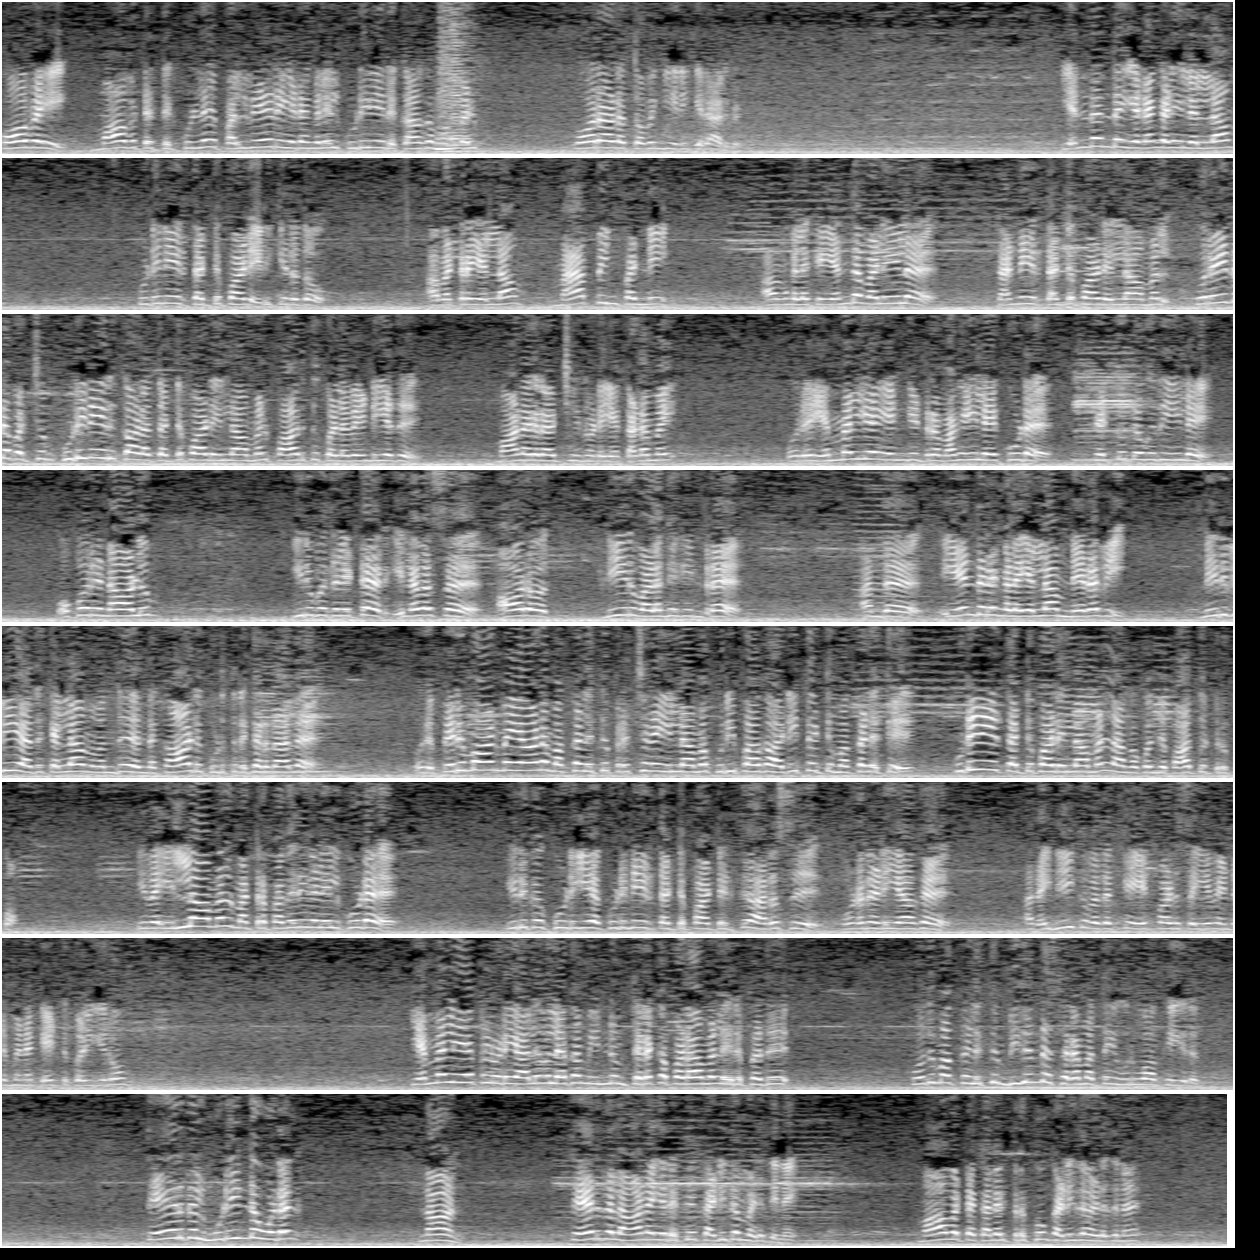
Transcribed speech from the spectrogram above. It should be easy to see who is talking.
Speaker 1: கோவை மாவட்டத்திற்குள்ளே பல்வேறு இடங்களில் குடிநீருக்காக மக்கள் போராட துவங்கி இருக்கிறார்கள். எந்தெந்த இடங்களில் எல்லாம் குடிநீர் தட்டுப்பாடு இருக்கிறதோ அவற்றையெல்லாம் மேப்பிங் பண்ணி அவங்களுக்கு எந்த வழியில தண்ணீர் தட்டுப்பாடு இல்லாமல் குறைந்தபட்சம் குடிநீருக்கான தட்டுப்பாடு இல்லாமல் பார்த்துக் கொள்ள வேண்டியது மாநகராட்சியினுடைய கடமை. ஒரு எம்எல்ஏ என்கின்ற வகையிலே கூட தெற்கு தொகுதியிலே ஒவ்வொரு நாளும் இருபது லிட்டர் இலவச ஆரோ நீர் வழங்குகின்ற அந்த இயந்திரங்களை எல்லாம் நிரவி நிறுவி அதுக்கெல்லாம் வந்து அந்த கார்டு கொடுத்திருக்கிறதால ஒரு பெரும்பான்மையான மக்களுக்கு பிரச்சனை இல்லாம குறிப்பாக அடித்தட்டு மக்களுக்கு குடிநீர் தட்டுப்பாடு இல்லாமல் நாங்க கொஞ்சம் பார்த்துட்டு இருக்கோம் இவை இல்லாமல் மற்ற பகுதிகளில் கூட இருக்கக்கூடிய குடிநீர் தட்டுப்பாட்டிற்கு அரசு உடனடியாக அதை நீக்குவதற்கு ஏற்பாடு செய்ய வேண்டும் என கேட்டுக்கொள்கிறோம். எம்எல்ஏக்களுடைய அலுவலகம் இன்னும் திறக்கப்படாமல் இருப்பது பொதுமக்களுக்கு மிகுந்த சிரமத்தை உருவாக்குகிறது. தேர்தல் முடிந்தவுடன் நான் தேர்தல் ஆணையருக்கு கடிதம் எழுதினேன். மாவட்ட கலெக்டருக்கும் கடிதம் எழுதினேன்.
